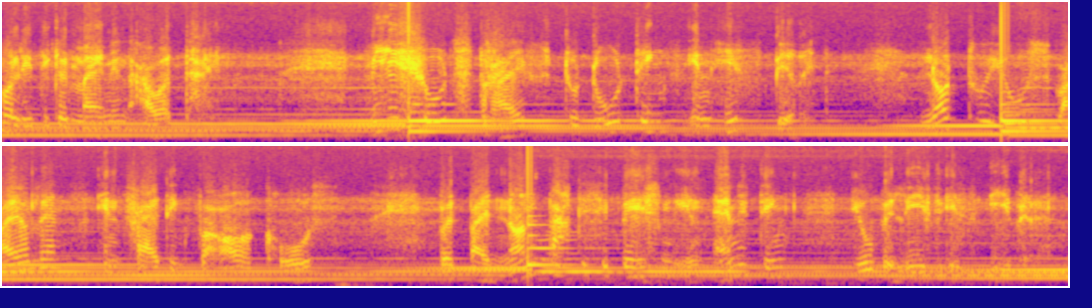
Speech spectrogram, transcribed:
political man in our time. We should strive to do things in his spirit, not to use violence in fighting for our cause, but by non-participation in anything you believe is evil.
